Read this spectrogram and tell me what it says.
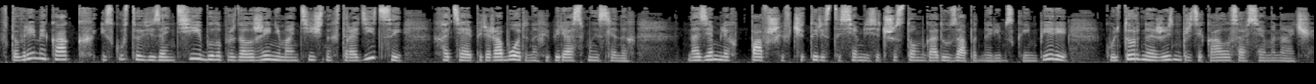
В то время как искусство Византии было продолжением античных традиций, хотя и переработанных и переосмысленных, на землях, павшей в 476 году Западной Римской империи, культурная жизнь протекала совсем иначе.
